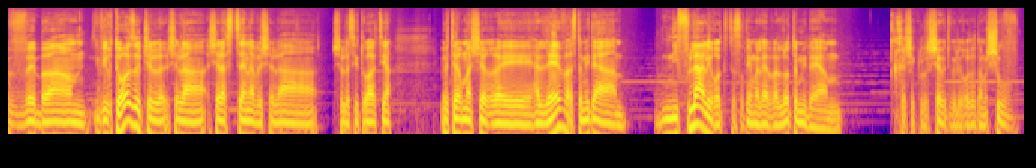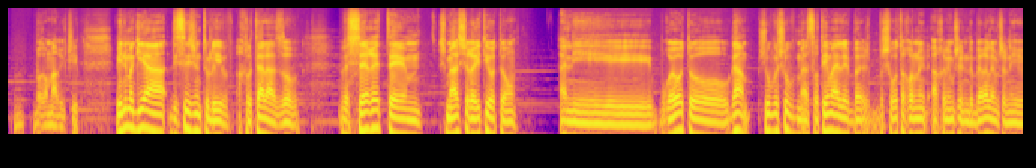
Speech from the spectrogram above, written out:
ובווירטואוזיות של, של, ה... של הסצנה ושל ה... של הסיטואציה, יותר מאשר uh, הלב, אז תמיד היה נפלא לראות את הסרטים האלה, אבל לא תמיד היה חשק לשבת ולראות אותם שוב ברמה הרגשית. והנה מגיע decision to leave, החלטה לעזוב, וסרט אמ, שמאז שראיתי אותו, אני רואה אותו גם שוב ושוב מהסרטים האלה בשבועות האחרונים שאני מדבר עליהם, שאני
